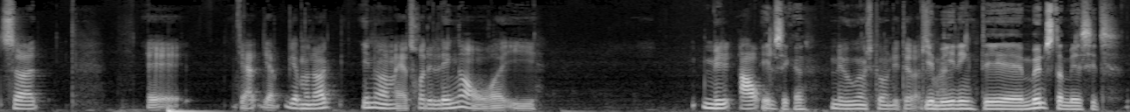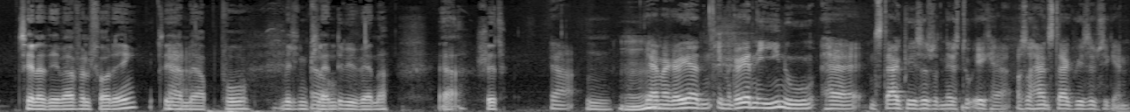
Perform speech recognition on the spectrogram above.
Så øh, jeg, jeg, jeg må nok indrømme, at jeg tror, det er længere over i med, af, Helt sikkert. med udgangspunkt i det. Giver mening. Det er mønstermæssigt tæller det i hvert fald for det, ikke? Det Ja. her med på hvilken Jo. plante vi vander. Ja, fedt. Ja. Mm. Mm. ja, man kan jo ikke, den, man kan jo ikke have den ene uge have en stærk biceps, og den næste uge ikke have, og så have en stærk biceps igen.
